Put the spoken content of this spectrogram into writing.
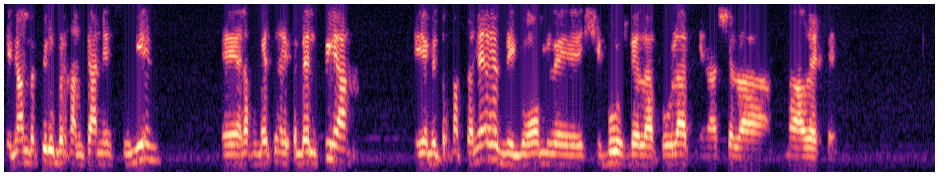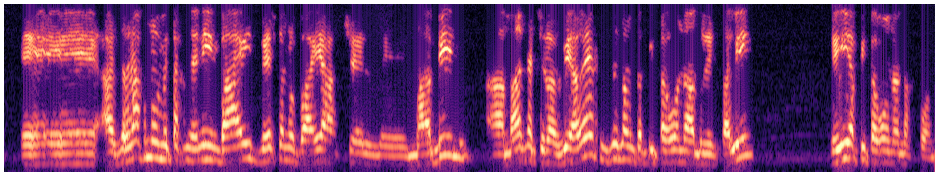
שגם אפילו בחנקן יש סוגים, אה, אנחנו בעצם נקבל פיח, יהיה בתוך הצנרת ויגרום לשיבוש ולפעולה התקינה של המערכת. אה, אז אנחנו מתכננים בית ויש לנו בעיה של אה, מעביד, המערכת של ה-VRF זה לנו את הפתרון האדריכלי והיא הפתרון הנכון.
